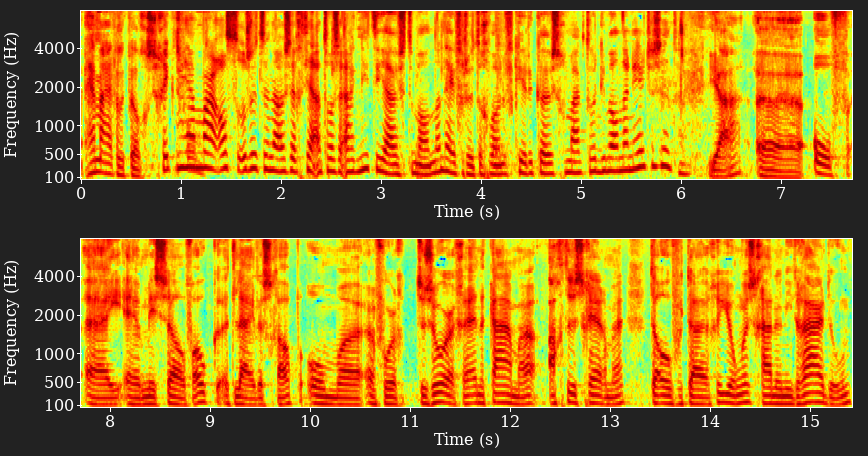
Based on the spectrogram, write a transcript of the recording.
hem eigenlijk wel geschikt ja, maar als Rutte nou zegt, ja, het was eigenlijk niet de juiste man... dan heeft Rutte gewoon de verkeerde keuze gemaakt door die man daar neer te zetten. Ja, uh, of hij uh, mist zelf ook het leiderschap om uh, ervoor te zorgen... en de Kamer achter de schermen te overtuigen... jongens, ga nu niet raar doen.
